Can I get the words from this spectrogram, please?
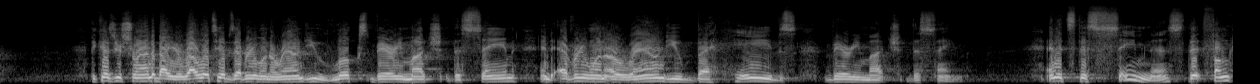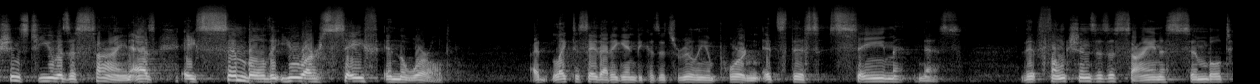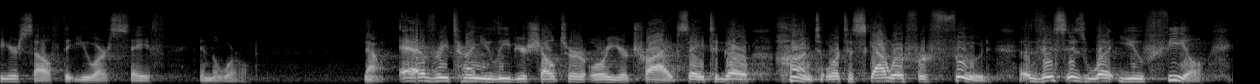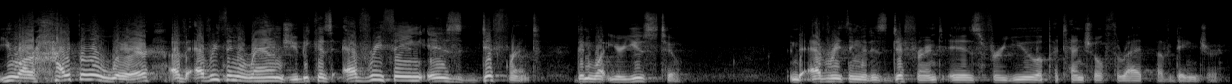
Because you're surrounded by your relatives, everyone around you looks very much the same, and everyone around you behaves very much the same. And it's this sameness that functions to you as a sign, as a symbol that you are safe in the world. I'd like to say that again because it's really important. It's this sameness that functions as a sign, a symbol to yourself that you are safe in the world. Now, every time you leave your shelter or your tribe, say to go hunt or to scour for food, this is what you feel. You are hyper aware of everything around you because everything is different than what you're used to. And everything that is different is for you a potential threat of danger.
